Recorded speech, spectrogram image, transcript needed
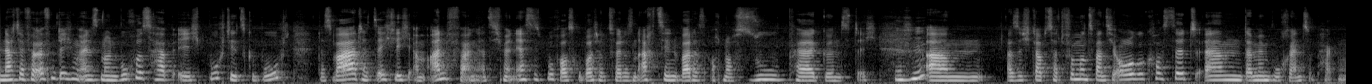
nach der Veröffentlichung eines neuen Buches habe ich Buchdeals gebucht. Das war tatsächlich am Anfang, als ich mein erstes Buch rausgebracht habe, 2018, war das auch noch super günstig. Ähm, also ich glaube, es hat 25 Euro gekostet, ähm, da mein Buch reinzupacken.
